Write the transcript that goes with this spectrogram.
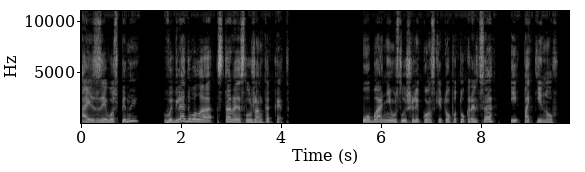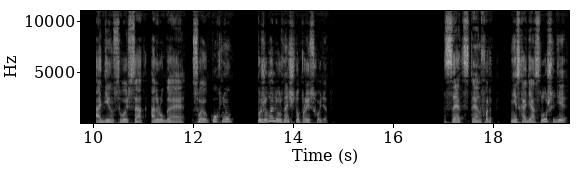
а из-за его спины выглядывала старая служанка Кэт. Оба они услышали конский топот у крыльца и, покинув один свой сад, а другая свою кухню, пожелали узнать, что происходит. Сет Стэнфорд, не сходя с лошади,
